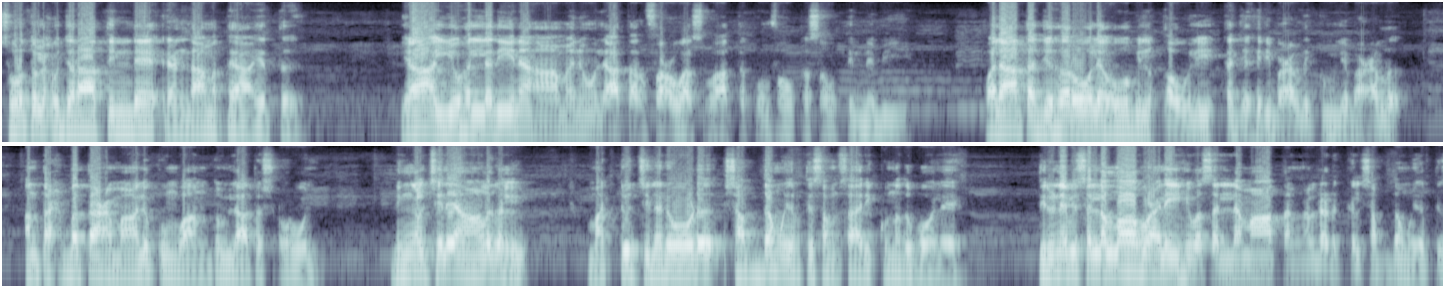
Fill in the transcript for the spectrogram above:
സൂറത്തുൽ ഹുജറാത്തിന്റെ രണ്ടാമത്തെ ആയത്ത് യാ അയ്യുഹല്ലദീന ആമനു ലാ തർഫഉ അസ്വാത്തക്കും ഫൗക സൗത്തിൻ നബി. വലാ തജ്ഹറു ലഹു ബിൽ ഖൗലി കജ്ഹരി ബഅദിക്കും ലിബഅദ് അൻ തഹ്ബത അമാലുക്കും വഅൻതും ലാ തഷ്ഉറൂൻ. നിങ്ങൾ ചില ആളുകൾ മറ്റു ചിലരോട് ശബ്ദമുയർത്തി സംസാരിക്കുന്നത് പോലെ തിരുനബി സല്ലല്ലാഹു അലൈഹി വസല്ലമ തങ്ങളുടെ അടുക്കൽ ശബ്ദമുയർത്തി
